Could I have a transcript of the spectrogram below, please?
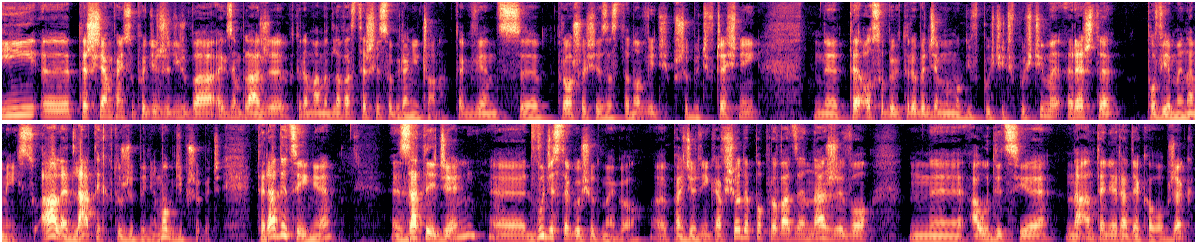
I y, też chciałem Państwu powiedzieć, że liczba egzemplarzy, które mamy dla Was, też jest ograniczona. Tak więc y, proszę się zastanowić, przybyć wcześniej. Y, te osoby, które będziemy mogli wpuścić, wpuścimy, resztę powiemy na miejscu. Ale dla tych, którzy by nie mogli przybyć, tradycyjnie za tydzień, 27 października, w środę poprowadzę na żywo audycję na antenie Radia Kołobrzeg.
